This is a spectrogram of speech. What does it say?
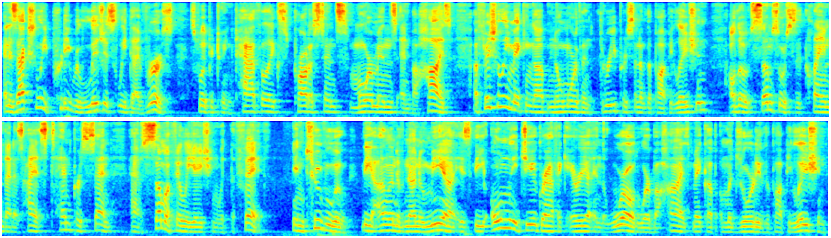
and is actually pretty religiously diverse, split between Catholics, Protestants, Mormons, and Baha'is, officially making up no more than 3% of the population, although some sources claim that as high as 10% have some affiliation with the faith. In Tuvalu, the island of Nanumea is the only geographic area in the world where Baha'is make up a majority of the population,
